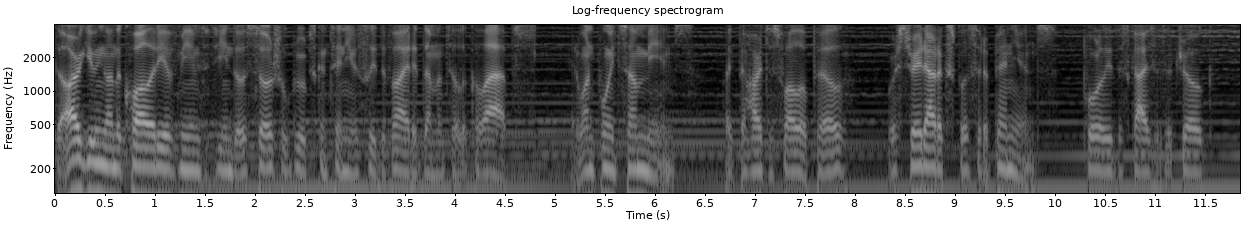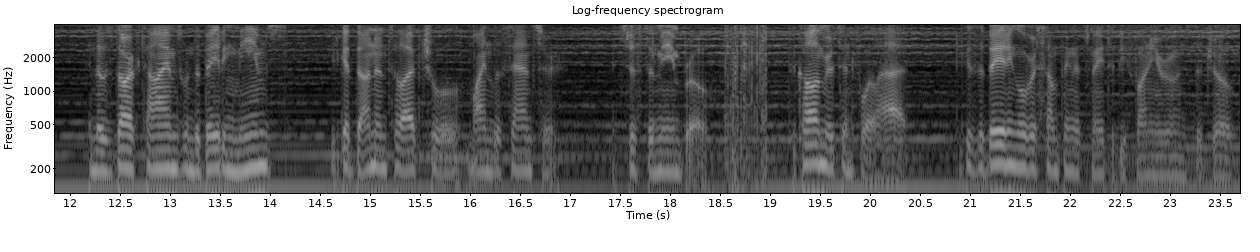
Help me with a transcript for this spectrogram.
The arguing on the quality of memes between those social groups continuously divided them until the collapse. At one point, some memes, like the hard to swallow pill, were straight out explicit opinions, poorly disguised as a joke. In those dark times when debating memes, you'd get the unintellectual, mindless answer it's just a meme, bro. To call him your tinfoil hat, because debating over something that's made to be funny ruins the joke.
